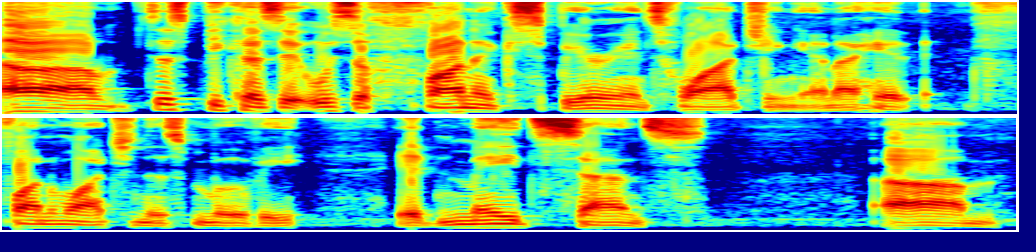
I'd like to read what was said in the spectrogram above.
um, just because it was a fun experience watching it. I had fun watching this movie. It made sense. Um,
